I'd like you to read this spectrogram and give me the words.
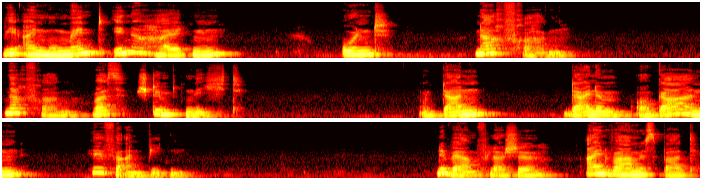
wie ein Moment innehalten und nachfragen. Nachfragen, was stimmt nicht? Und dann deinem Organ Hilfe anbieten. Eine Wärmflasche, ein warmes Bad,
